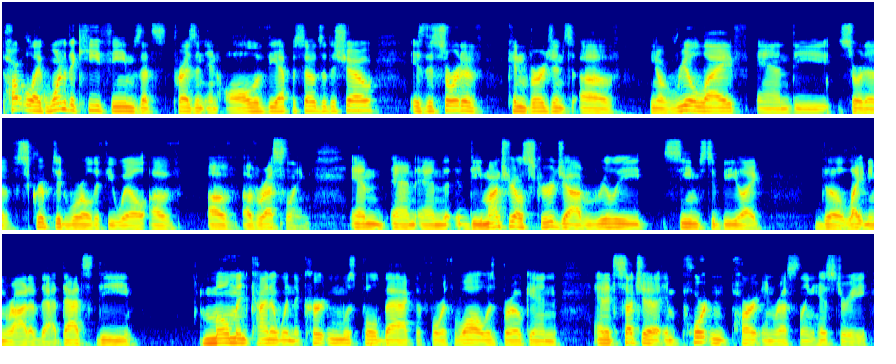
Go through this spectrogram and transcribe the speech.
part like one of the key themes that's present in all of the episodes of the show is this sort of convergence of you know real life and the sort of scripted world, if you will, of of of wrestling and and and the Montreal screw job really seems to be like the lightning rod of that. That's the moment kind of when the curtain was pulled back, the fourth wall was broken, and it's such an important part in wrestling history.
